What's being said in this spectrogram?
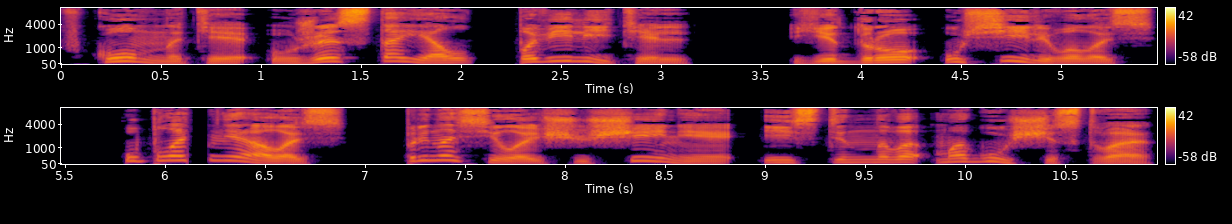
В комнате уже стоял повелитель. Ядро усиливалось, уплотнялось, приносило ощущение истинного могущества.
